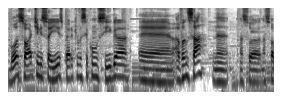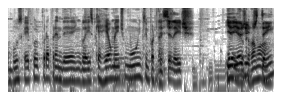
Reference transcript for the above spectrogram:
boa sorte nisso aí. Espero que você consiga é, avançar né, na, sua, na sua busca aí por, por aprender inglês, porque é realmente muito importante. Excelente. E E, aí, aí a gente vamos- tem.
